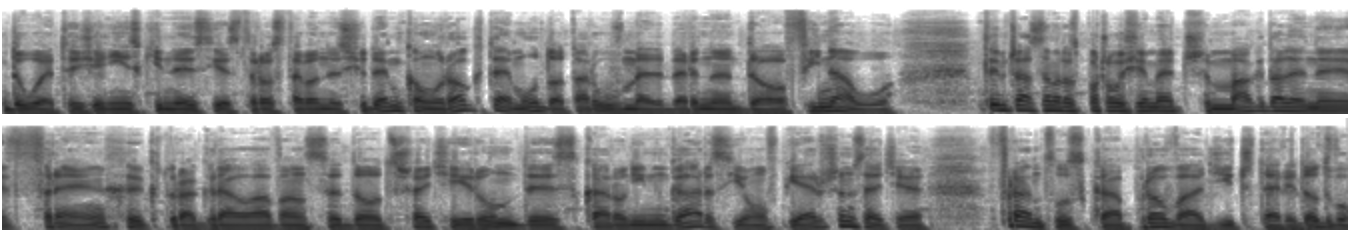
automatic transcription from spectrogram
Duet Zieliński-Nys jest rozstawiony z siódemką. Rok temu dotarł w Melbourne do finału. Tymczasem rozpoczął się mecz Magdaleny Fręch, która grała awans do trzeciej rundy z Caroline Garcją w pierwszym secie. Francuska prowadzi 4 do 2.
